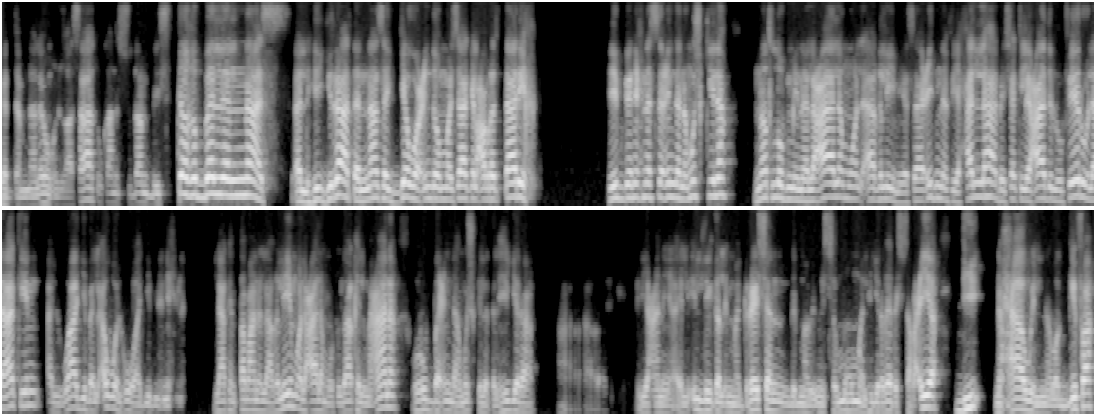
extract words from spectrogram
قدمنا لهم إغاثات وكان السودان بيستقبل الناس الهجرات الناس الجو عندهم مشاكل عبر التاريخ. يبقى نحن هسه عندنا مشكلة نطلب من العالم والأقليم يساعدنا في حلها بشكل عادل وفير ولكن الواجب الأول هو واجبنا نحن. لكن طبعا الأقليم والعالم متداخل معانا اوروبا عندها مشكلة الهجرة يعني الليجل immigration بما بيسموهم الهجرة غير الشرعية. دي نحاول نوقفها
